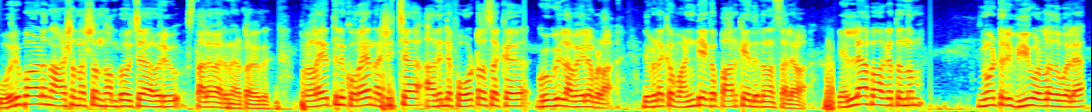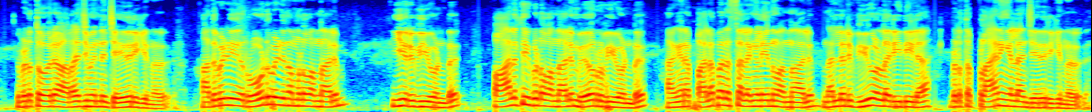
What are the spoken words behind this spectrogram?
ഒരുപാട് നാശനഷ്ടം സംഭവിച്ച ഒരു സ്ഥലമായിരുന്നു കേട്ടോ ഇത്. പ്രളയത്തിൽ കുറേ നശിച്ച അതിന്റെ ഫോട്ടോസൊക്കെ ഗൂഗിളിൽ അവൈലബിളാണ് ഇവിടെയൊക്കെ വണ്ടിയൊക്കെ പാർക്ക് ചെയ്തിരുന്ന സ്ഥലമാണ് എല്ലാ ഭാഗത്തുനിന്നും ഇങ്ങോട്ടൊരു വ്യൂ ഉള്ളതുപോലെ ഇവിടുത്തെ ഓരോ അറേഞ്ച്മെന്റും ചെയ്തിരിക്കുന്നത്. അതുവഴി റോഡ് വഴി നമ്മൾ വന്നാലും ഈ ഒരു വ്യൂ ഉണ്ട്. പാലത്തിൽ കൂടെ വന്നാലും വേറൊരു വ്യൂ ഉണ്ട്. അങ്ങനെ പല പല സ്ഥലങ്ങളിൽ നിന്ന് വന്നാലും നല്ലൊരു വ്യൂ ഉള്ള രീതിയിലാണ് ഇവിടുത്തെ പ്ലാനിങ് എല്ലാം ചെയ്തിരിക്കുന്നത്.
